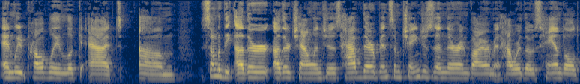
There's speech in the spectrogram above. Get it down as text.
and we'd probably look at um, some of the other other challenges have there been some changes in their environment? How are those handled?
